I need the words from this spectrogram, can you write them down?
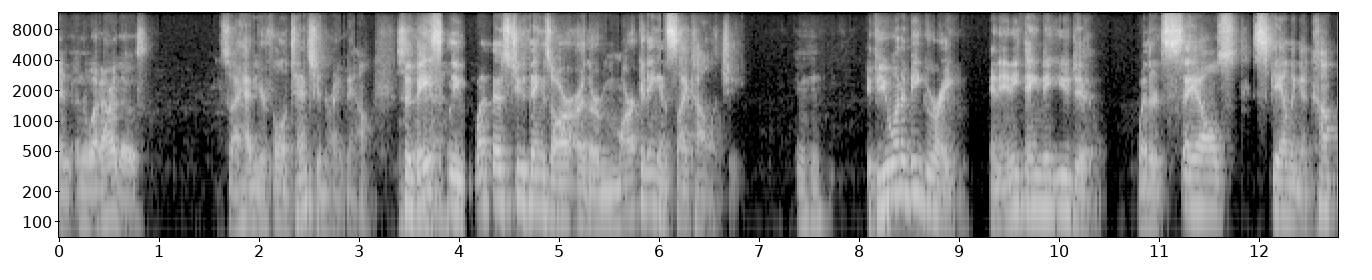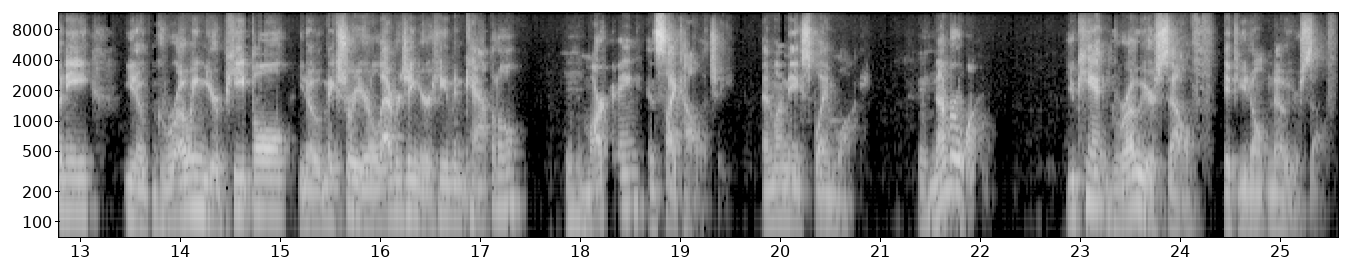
And, and what are those? So I have your full attention right now. So basically what those two things are, are their marketing and psychology. Mm-hmm. If you want to be great in anything that you do, whether it's sales, scaling a company, you know, growing your people, you know, make sure you're leveraging your human capital, mm-hmm. marketing and psychology. And let me explain why. Mm-hmm. Number one, you can't grow yourself if you don't know yourself.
